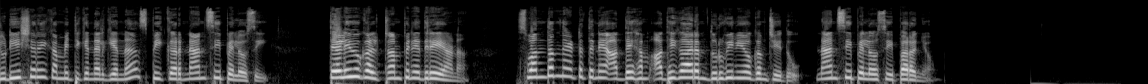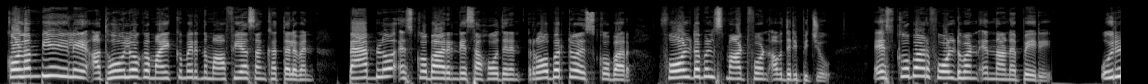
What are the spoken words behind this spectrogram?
ജുഡീഷ്യറി കമ്മിറ്റിക്ക് നൽകിയെന്ന് സ്പീക്കർ നാൻസി പെലോസി. തെളിവുകൾ ട്രംപിനെതിരെയാണ്. സ്വന്തം നേട്ടത്തിന് അദ്ദേഹം അധികാരം ദുർവിനിയോഗം ചെയ്തു. നാൻസി പെലോസി പറഞ്ഞു. കൊളംബിയയിലെ അധോലോക മയക്കുമരുന്ന് മാഫിയ സംഘത്തലവൻ പാബ്ലോ എസ്കോബാറിന്റെ സഹോദരൻ Roberto Escobar foldable smart phone അവതരിപ്പിച്ചു. എസ്കോബാർ ഫോൾഡ് വൺ എന്നാണ് പേര്. ഒരു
